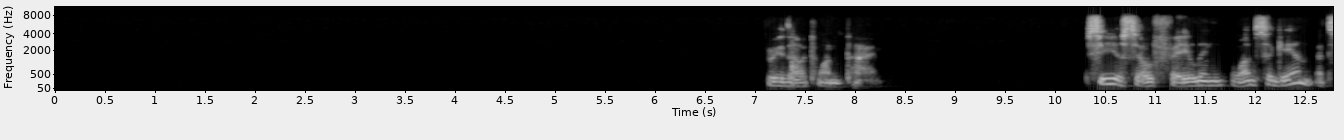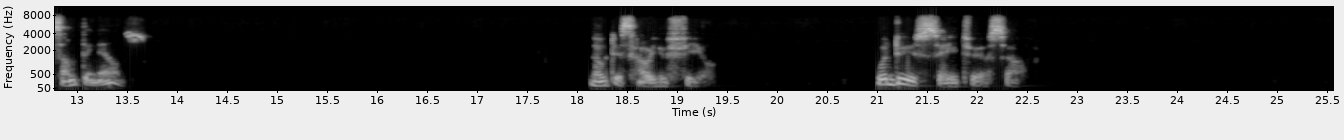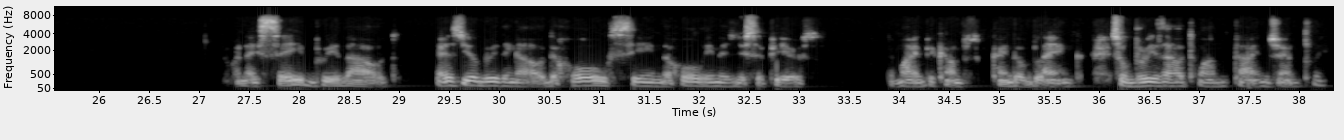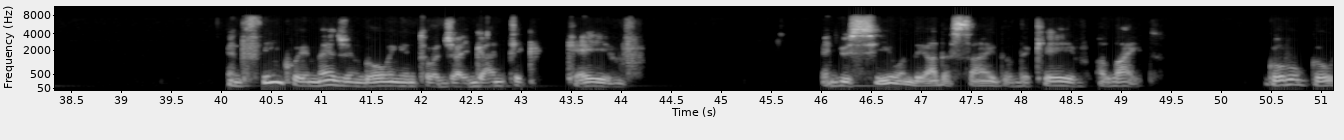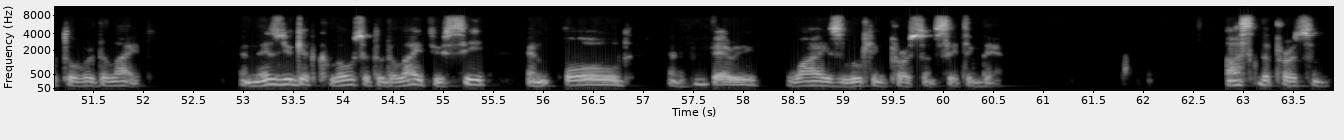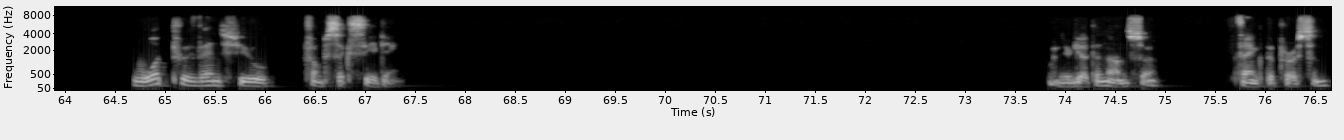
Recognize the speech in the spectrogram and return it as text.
Breathe out one time. See yourself failing once again at something else. Notice how you feel. What do you say to yourself? When I say breathe out, as you're breathing out, the whole scene, the whole image disappears the mind becomes kind of blank. So breathe out one time gently. And think or imagine going into a gigantic cave. And you see on the other side of the cave a light. Go, go toward the light. And as you get closer to the light, you see an old and very wise looking person sitting there ask the person what prevents you from succeeding. When you get an answer, thank the person,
